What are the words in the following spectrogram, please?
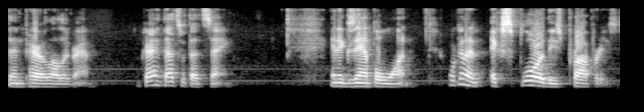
then parallelogram. Okay, that's what that's saying. In example one, we're going to explore these properties.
